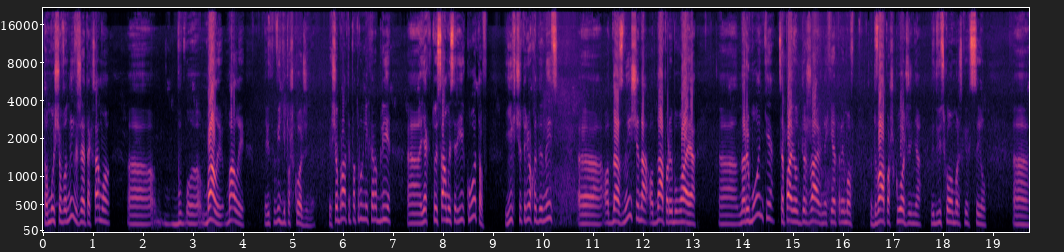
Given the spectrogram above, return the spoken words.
Тому що вони вже так само е, е, мали, мали відповідні пошкодження. Якщо брати патрульні кораблі, як той самий Сергій Котов, їх чотирьох одиниць, е, одна знищена, одна перебуває е, на ремонті. Це Павел Державін, який отримав два пошкодження від військово-морських сил. Е,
